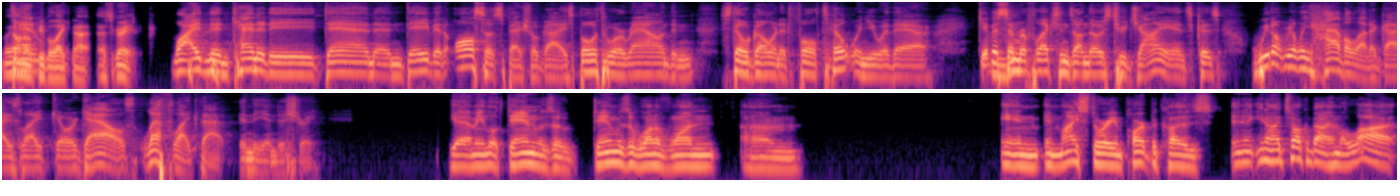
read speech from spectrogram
We all know people like that. That's great. Wieden and Kennedy, Dan and David, also special guys. Both were around and still going at full tilt when you were there. Give us mm-hmm. some reflections on those two giants because we don't really have a lot of guys like or gals left like that in the industry. Yeah, I mean, look, Dan was a Dan was a one of one. Um, in in my story, in part because, and you know, I talk about him a lot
